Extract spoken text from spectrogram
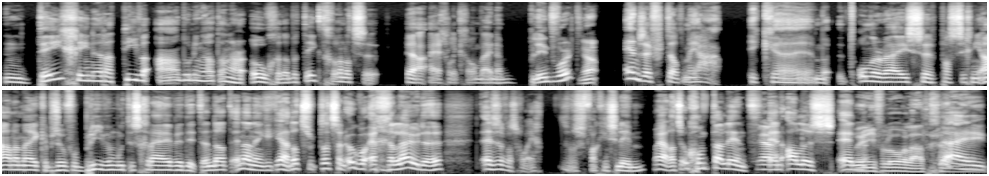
een degeneratieve aandoening had aan haar ogen. Dat betekent gewoon dat ze ja, eigenlijk gewoon bijna blind wordt. Ja. En zij vertelt me, ja, ik, eh, m- het onderwijs eh, past zich niet aan aan mij. Ik heb zoveel brieven moeten schrijven, dit en dat. En dan denk ik, ja, dat, soort, dat zijn ook wel echt geluiden. En ze was gewoon echt, ze was fucking slim. Maar ja, dat is ook gewoon talent Ja. en alles. En Wil je niet verloren laten gaan. nee,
